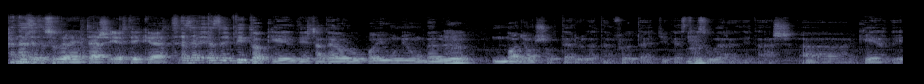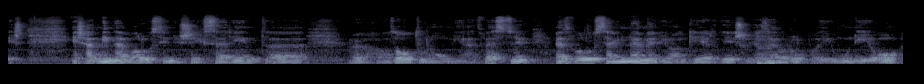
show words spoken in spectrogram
Hát ez a szuverenitás értékelt. Ez, ez egy vita kérdés, tehát Európai Unión belül mm. nagyon sok területen föltehetjük ezt mm. a mhm. szuverenitás kérdést. És hát minden valószínűség szerint, ha az autonómiát vesszük, ez valószínűleg nem egy olyan kérdés, hogy az mm. Európai Unió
